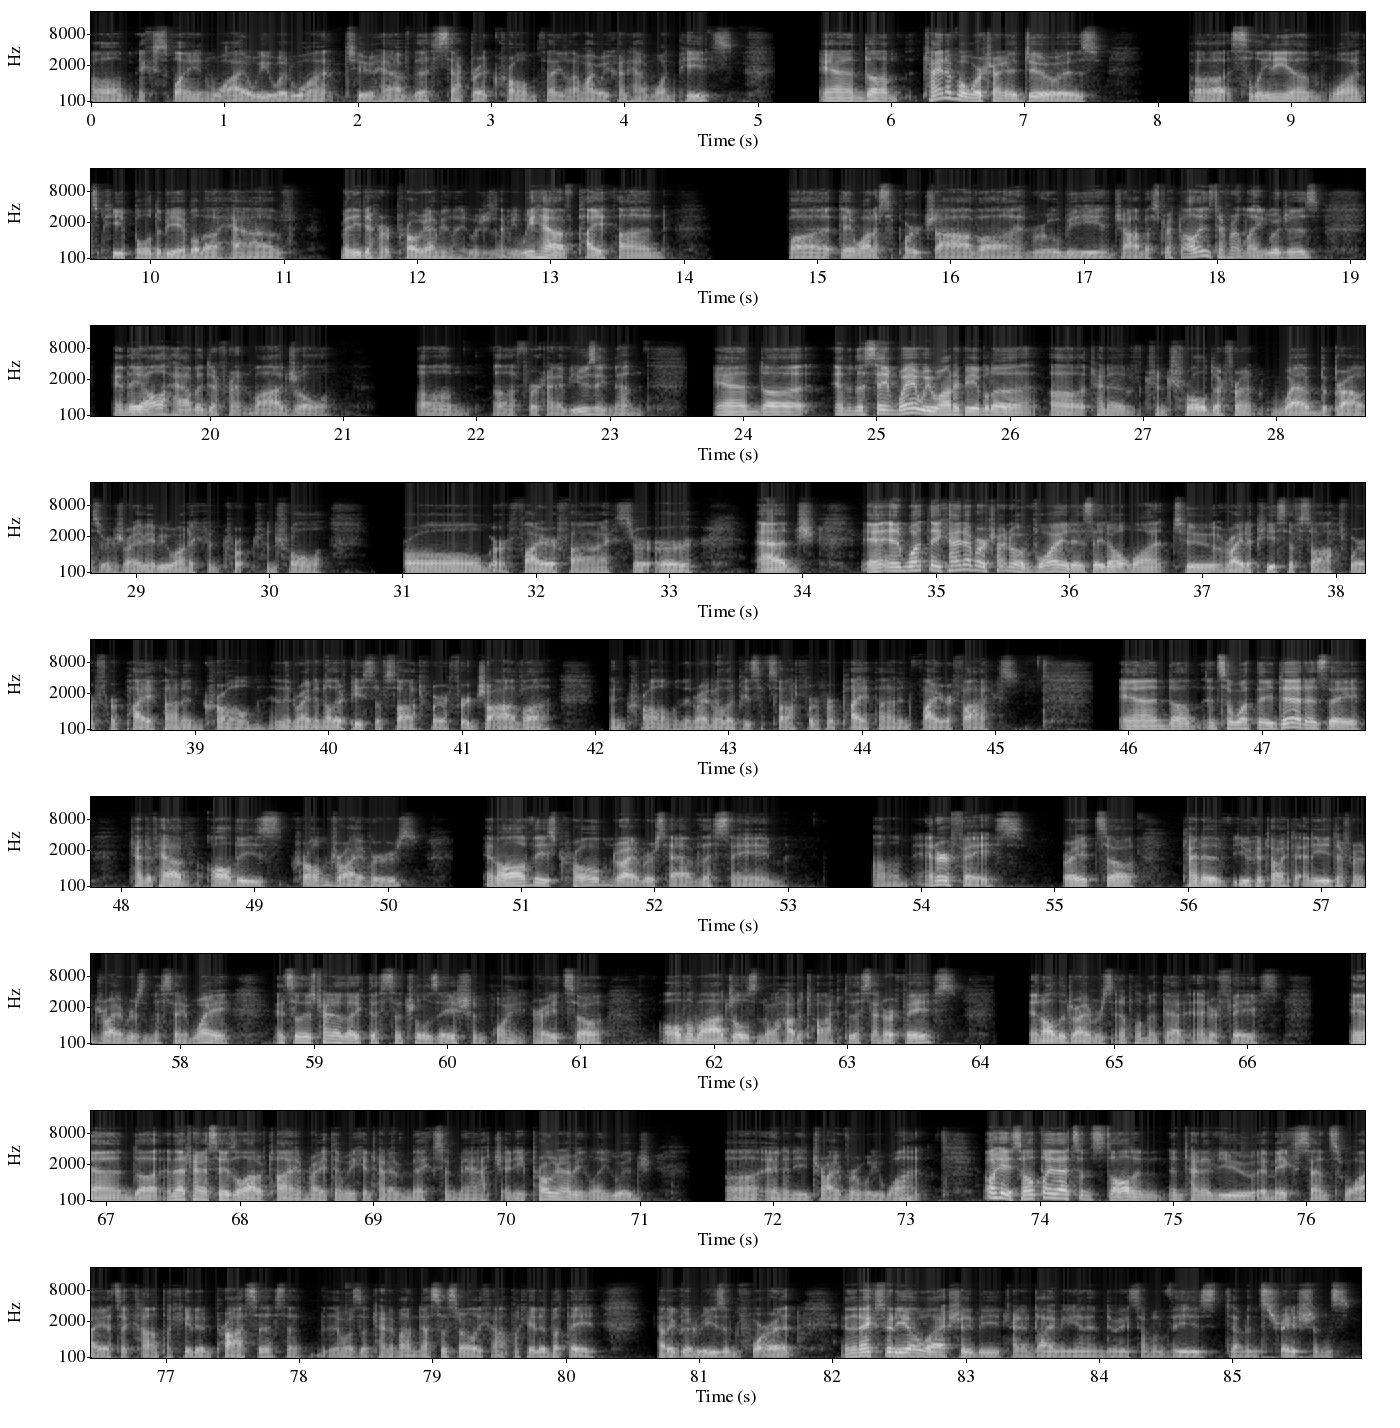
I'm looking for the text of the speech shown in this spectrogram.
um, explain why we would want to have this separate Chrome thing, like why we couldn't have one piece. And um, kind of what we're trying to do is uh, Selenium wants people to be able to have many different programming languages. I mean, we have Python, but they want to support Java and Ruby and JavaScript, all these different languages, and they all have a different module um, uh, for kind of using them. And uh, and in the same way, we want to be able to uh, kind of control different web browsers, right? Maybe we want to control, control Chrome or Firefox or, or Edge. And, what they kind of are trying to avoid is they don't want to write a piece of software for Python and Chrome, and then write another piece of software for Java and Chrome, and then write another piece of software for Python and Firefox. And um, and so what they did is they kind of have all these Chrome drivers, and all of these Chrome drivers have the same um, interface, right? So kind of you could talk to any different drivers in the same way. And so there's kind of like this centralization point, right? So all the modules know how to talk to this interface and all the drivers implement that interface. And, uh, and that kind of saves a lot of time, right? Then we can kind of mix and match any programming language uh, and any driver we want. Okay, so hopefully that's installed and, and kind of you, it makes sense why it's a complicated process. That it wasn't kind of unnecessarily complicated, but they had a good reason for it. In the next video, we'll actually be kind of diving in and doing some of these demonstrations.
